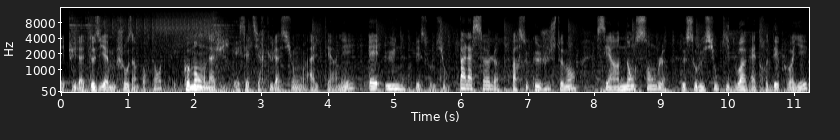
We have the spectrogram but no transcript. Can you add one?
Et puis la deuxième chose importante, c'est comment on agit. Et cette circulation alternée est une des solutions. Pas la seule, parce que justement, c'est un ensemble de solutions qui doivent être déployées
